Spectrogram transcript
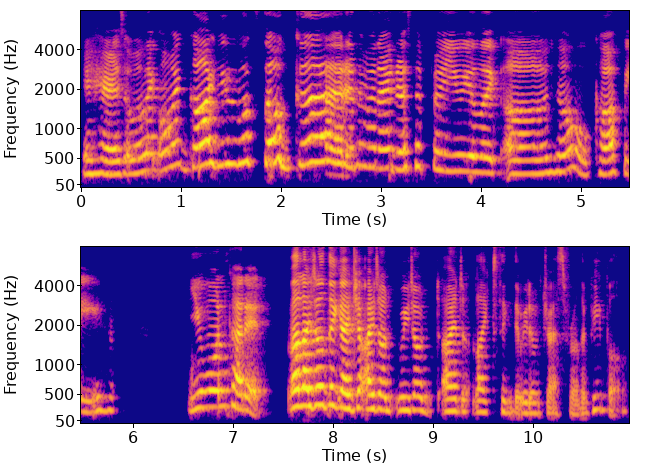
your hair so i'm like oh my god you look so good and then when i dress up for you you're like uh no coffee you won't cut it well i don't think i, I don't we don't i don't like to think that we don't dress for other people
